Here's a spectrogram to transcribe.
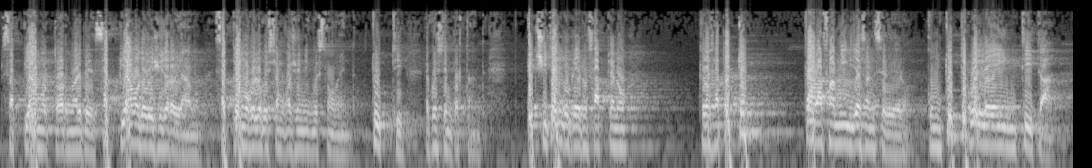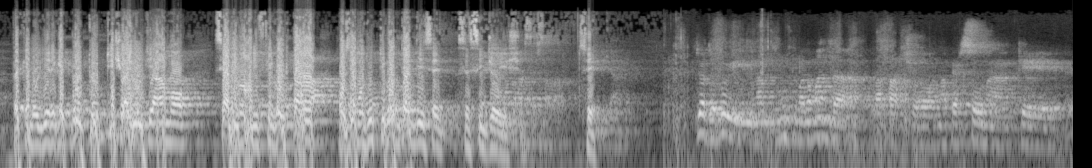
sappiamo, torno a ripetere, sappiamo dove ci troviamo, sappiamo quello che stiamo facendo in questo momento, tutti, e questo è importante. E ci tengo che lo sappiano, che lo sappia tutta la famiglia San Severo, con tutte quelle entità, perché vuol dire che poi tutti ci aiutiamo se abbiamo difficoltà o siamo tutti contenti se, se si gioisce? Sì. Giorgio, poi un'ultima domanda la faccio a una persona che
